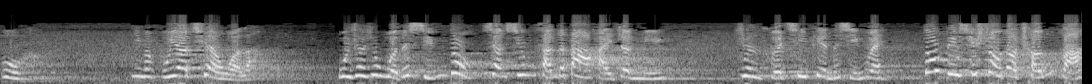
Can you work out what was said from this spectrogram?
不，你们不要劝我了，我要用我的行动向凶残的大海证明，任何欺骗的行为都必须受到惩罚。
